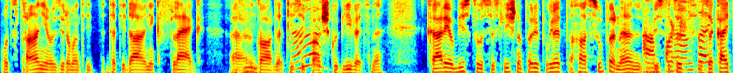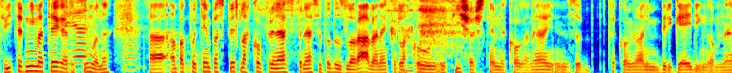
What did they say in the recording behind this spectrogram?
odstranijo oziroma ti, da ti dajo nek flag. Uh, gor, da ti si pa škodljivec. Ne? Kar je v bistvu se sliši na prvi pogled, da super, ne, v bistvu ampak, tudi, ampak, zakaj Twitter nima tega, ja, recimo, ne, ja, a, ampak potem pa spet lahko prinese, prinese to do zlorabe, ne, ker lahko utišaš s tem nekoga ne, z tako imenovanim brigadingom, ne,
